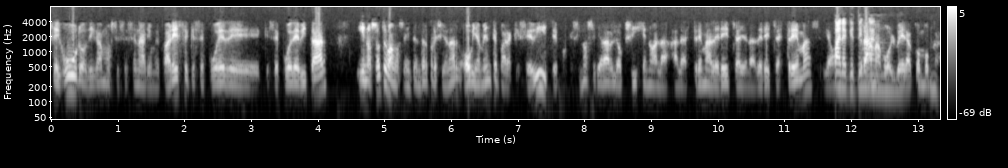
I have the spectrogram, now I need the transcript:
seguro, digamos, ese escenario. Me parece que se puede, que se puede evitar y nosotros vamos a intentar presionar, obviamente, para que se evite, porque si no sería darle oxígeno a la, a la extrema derecha y a la derecha extrema, sería para que drama volver a convocar,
